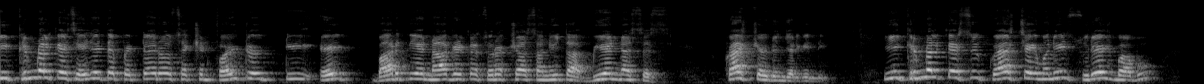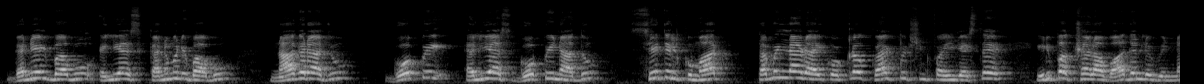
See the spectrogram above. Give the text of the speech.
ఈ క్రిమినల్ కేసు ఏదైతే పెట్టారో section five twenty eight Bharatiya Nagarik Suraksha Sanhita BNSS క్వాష్ చేయడం జరిగింది. ఈ క్రిమినల్ కేసు క్వాష్ చేయమని సురేష్ బాబు గణేష్ బాబు ఎలియాస్ కనుమని బాబు నాగరాజు గోపి ఎలియాస్ గోపీనాథ్ శీతిల్ కుమార్ తమిళనాడు హైకోర్టులో క్వాష్ పిటిషన్ ఫైల్ చేస్తే ఇరుపక్షాల వాదనలు విన్న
